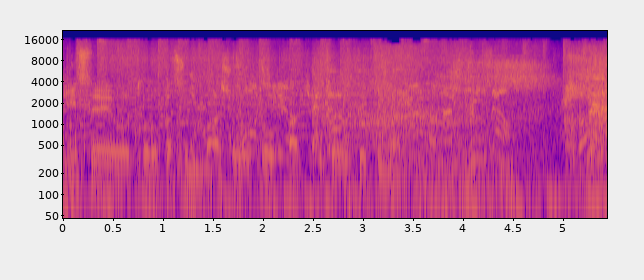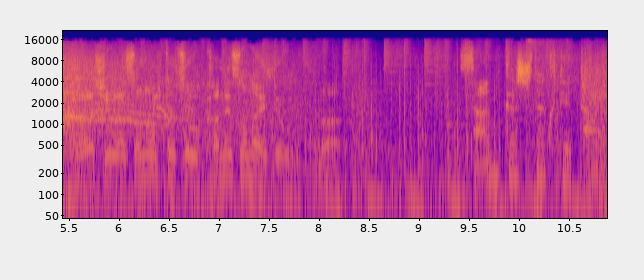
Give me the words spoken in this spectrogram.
異性をとろかす魔性と圧倒的な。わしはその二つを兼ね備えておるがな。参加したくてたまらない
